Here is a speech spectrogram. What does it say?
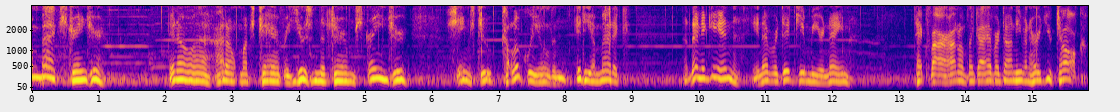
Welcome back, stranger. You know, uh, I don't much care for using the term stranger. Seems too colloquial and idiomatic. And then again, you never did give me your name. Heckfire, I don't think I ever done even heard you talk.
